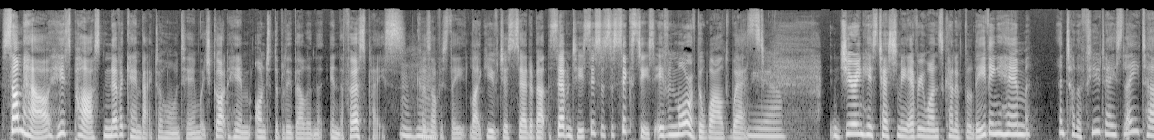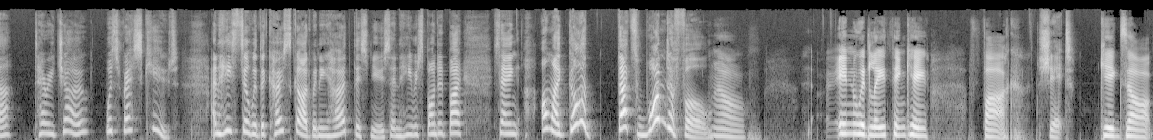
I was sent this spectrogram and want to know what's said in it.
Somehow, his past never came back to haunt him, which got him onto the Bluebell in the in the first place. Mm-hmm. Because obviously, like you've just said about the seventies, this is the sixties, even more of the Wild West. Yeah. During his testimony, everyone's kind of believing him until a few days later, Terry Jo was rescued. And he's still with the Coast Guard when he heard this news, and he responded by saying, Oh my God, that's wonderful. Oh. Inwardly thinking, fuck, Shit. gig's up.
